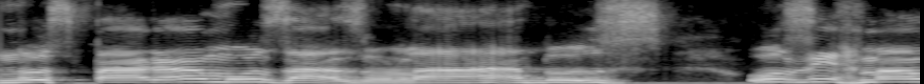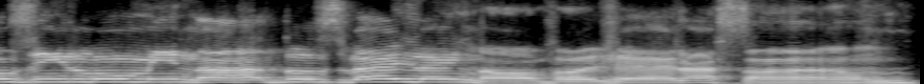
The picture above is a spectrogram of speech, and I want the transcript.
nos paramos azulados. Os irmãos iluminados, velha e nova geração.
